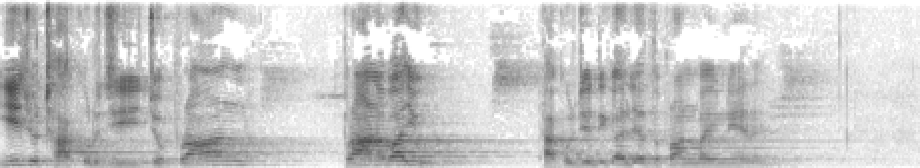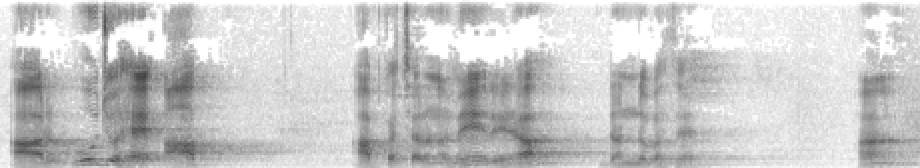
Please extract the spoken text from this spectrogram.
ये जो ठाकुर जी जो प्राण, प्राणवायु ठाकुर जी निकल जाए तो प्राणवायु नहीं रहे। और वो जो है, आप, आपका चरण में रेणा दंडवत है। हाँ?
